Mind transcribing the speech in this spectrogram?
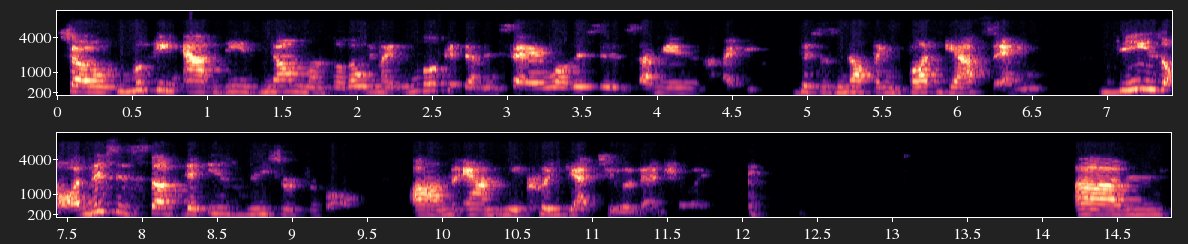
So looking at these numbers, although we might look at them and say, well, this is, I mean, I, this is nothing but guessing. These are, this is stuff that is researchable um, and we could get to eventually. Um,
